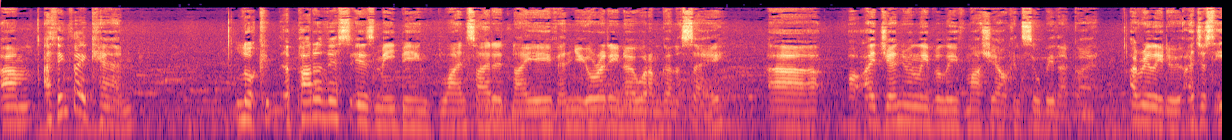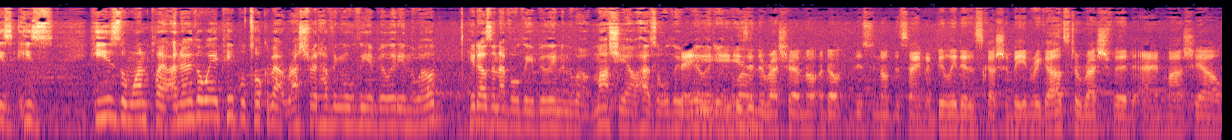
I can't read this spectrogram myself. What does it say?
Um, I think they can. Look, a part of this is me being blindsided, naive, and you already know what I'm going to say. Uh, I genuinely believe Martial can still be that guy. I really do. I just he's he's he is the one player. I know the way people talk about Rashford having all the ability in the world. He doesn't have all the ability in the world. Martial has all the ability in the Isn't world. the Rashford? Not, I don't, this is not the same ability discussion, but in regards to Rashford and Martial,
